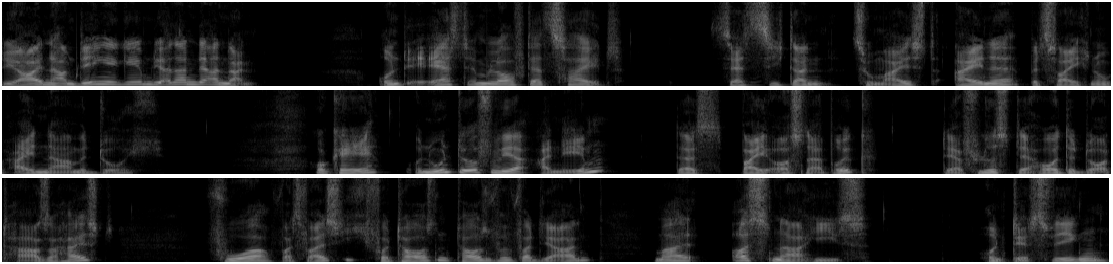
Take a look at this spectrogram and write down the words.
Die einen haben den gegeben, die anderen den anderen. Und erst im Lauf der Zeit setzt sich dann zumeist eine Bezeichnung, ein Name durch. Okay, und nun dürfen wir annehmen, dass bei Osnabrück der Fluss, der heute dort Hase heißt, vor, was weiß ich, vor 1000, 1500 Jahren mal Osna hieß. Und deswegen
